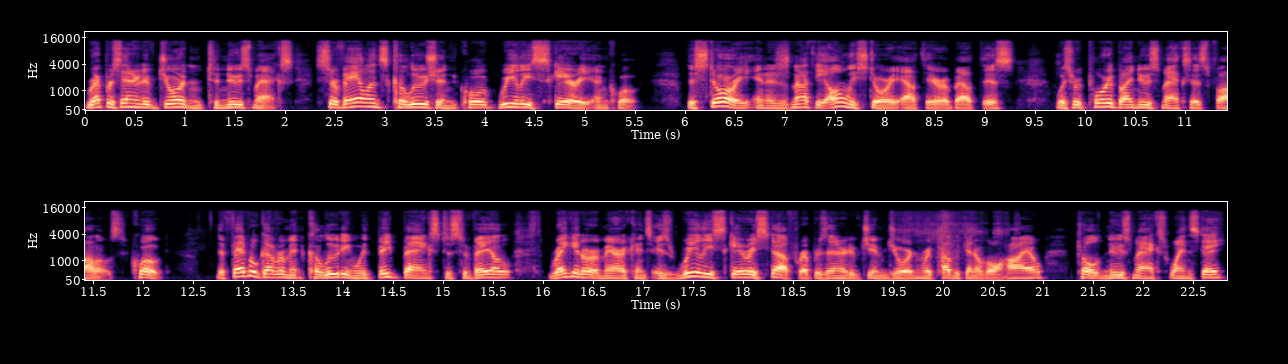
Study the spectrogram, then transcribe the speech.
Representative Jordan to Newsmax, surveillance collusion, quote, really scary, unquote. The story, and it is not the only story out there about this, was reported by Newsmax as follows quote, the federal government colluding with big banks to surveil regular Americans is really scary stuff, Representative Jim Jordan, Republican of Ohio, told Newsmax Wednesday.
